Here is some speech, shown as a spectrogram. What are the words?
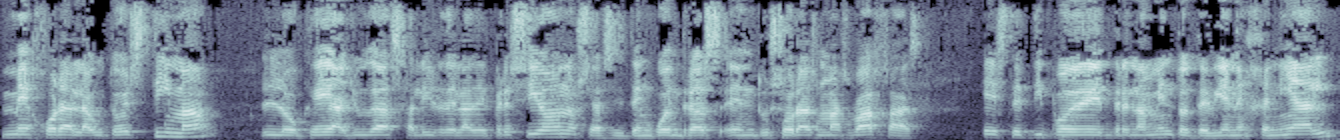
mejora la autoestima, lo que ayuda a salir de la depresión, o sea, si te encuentras en tus horas más bajas, este tipo de entrenamiento te viene genial,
